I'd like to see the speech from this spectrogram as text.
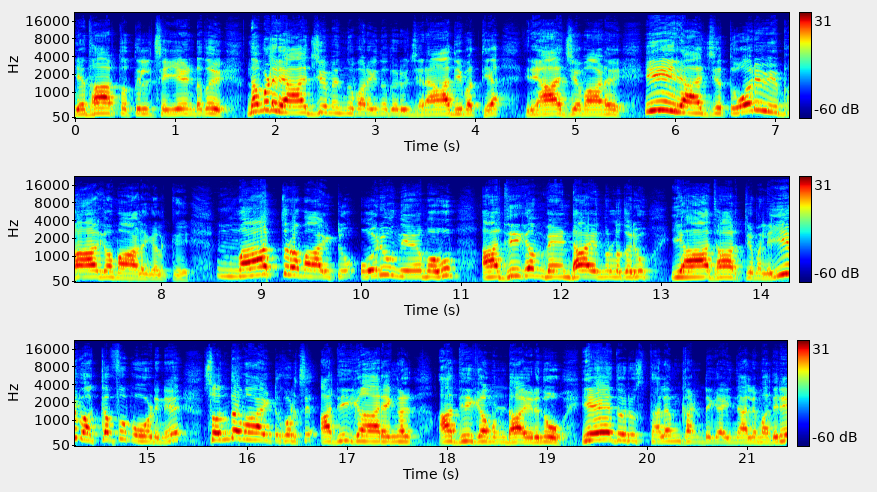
യഥാർത്ഥത്തിൽ ചെയ്യേണ്ടത്. നമ്മുടെ രാജ്യം എന്ന് പറയുന്നത് ഒരു ജനാധിപത്യ രാജ്യമാണ്. ഈ രാജ്യത്ത് ഒരു വിഭാഗം ആളുകൾക്ക് മാത്രമായിട്ട് ഒരു നിയമവും അധികം വേണ്ട എന്നുള്ളതൊരു യാഥാർത്ഥ്യമല്ല. ഈ വക്കഫ് ബോർഡിന് സ്വന്തമായിട്ട് കുറച്ച് അധികാരങ്ങൾ അധികമുണ്ടായിരുന്നു. ഏതൊരു സ്ഥലം കണ്ടു കഴിഞ്ഞാലും അതിന്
